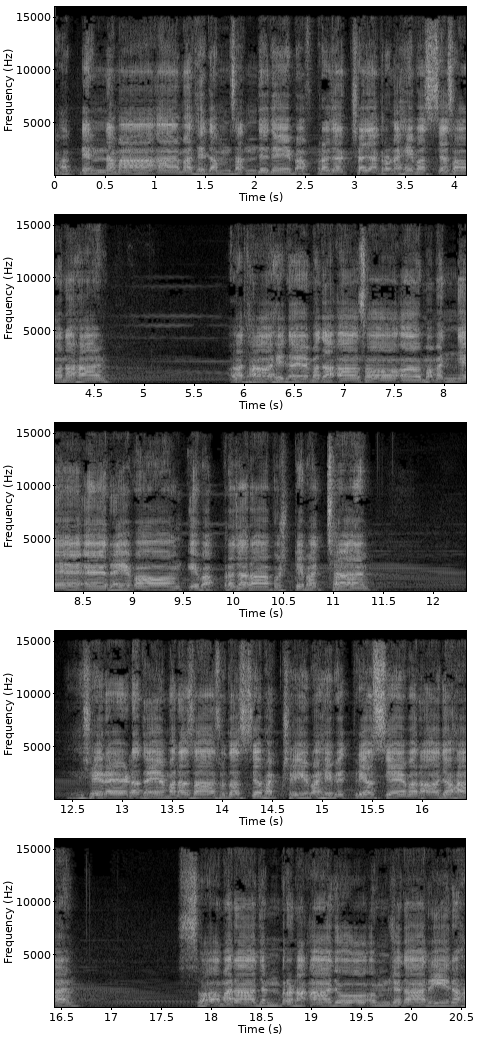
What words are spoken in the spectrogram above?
अग्निन्नमामथितम् सन्दिदेवः प्रजक्षय कृणहिवस्य सोनः। अथा हि देमद आसो ममन्ये रेवाङ् इव प्रचरा पुष्टिमच्छ। शिरेण दे मनसा सुतस्य भक्षेमहि पित्र्यस्येव राजः सोमराजन् प्रण आजोंशदारीरः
